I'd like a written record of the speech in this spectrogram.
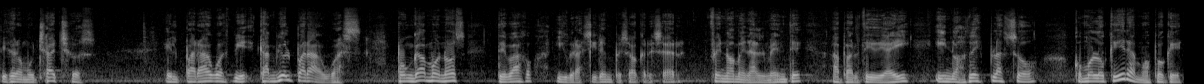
dijeron, muchachos, el paraguas, cambió el paraguas, pongámonos debajo. Y Brasil empezó a crecer fenomenalmente a partir de ahí y nos desplazó como lo que éramos, porque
